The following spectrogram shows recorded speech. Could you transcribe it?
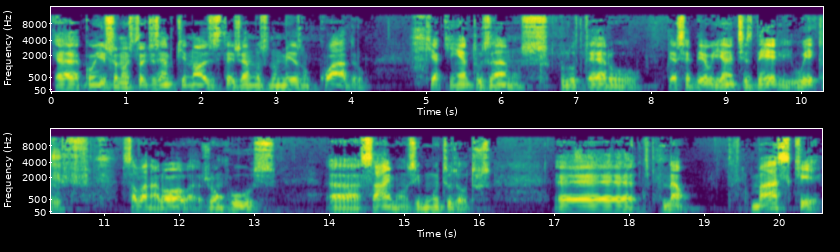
Uh, com isso, não estou dizendo que nós estejamos no mesmo quadro que há 500 anos Lutero percebeu e antes dele Wycliffe, Savonarola, João Rus, uh, Simons e muitos outros. É, não, mas que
